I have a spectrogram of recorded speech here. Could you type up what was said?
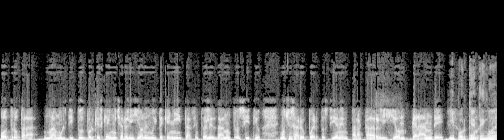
otro para una multitud, porque es que hay muchas religiones muy pequeñitas, entonces les dan otro sitio. Muchos aeropuertos tienen para cada religión grande. ¿Y por qué tengo,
